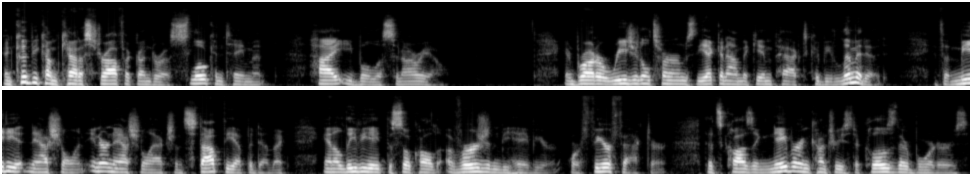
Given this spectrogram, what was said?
and could become catastrophic under a slow containment high Ebola scenario. In broader regional terms, the economic impact could be limited if immediate national and international action stop the epidemic and alleviate the so called aversion behavior or fear factor that's causing neighboring countries to close their borders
